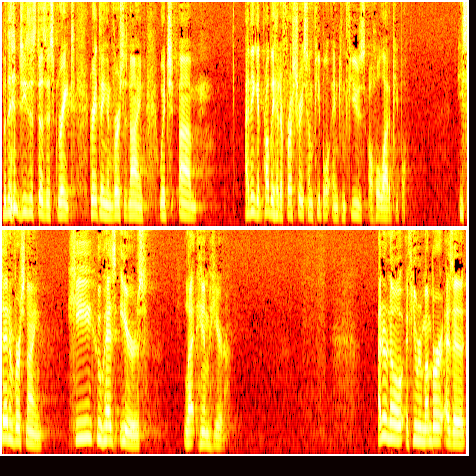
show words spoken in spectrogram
But then Jesus does this great, great thing in verses 9, which um, I think it probably had to frustrate some people and confuse a whole lot of people. He said in verse 9, He who has ears, let him hear. I don't know if you remember as a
